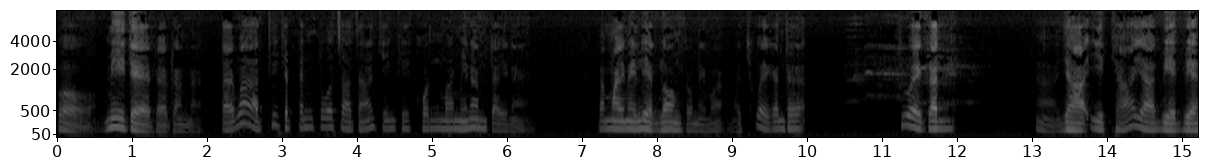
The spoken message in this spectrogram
ก็มีแต่แบบนั้นนะแต่ว่าที่จะเป็นตัวศาสนาจริงคือคนมามีน้ำใจนะทำไมไม่เรียกร้องตัวนี้ว่ามาช่วยกันเถอะ ช่วยกันอย่าอิจฉาอย่าเบียดเบียน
